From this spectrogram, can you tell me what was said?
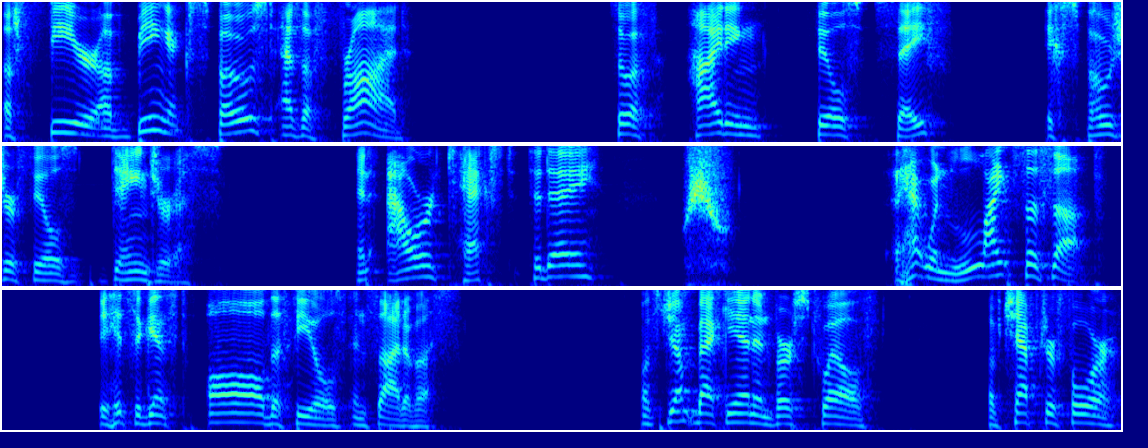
of fear, of being exposed as a fraud. So if hiding feels safe, exposure feels dangerous. And our text today, whew, that one lights us up. It hits against all the feels inside of us. Let's jump back in in verse 12 of chapter 4,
